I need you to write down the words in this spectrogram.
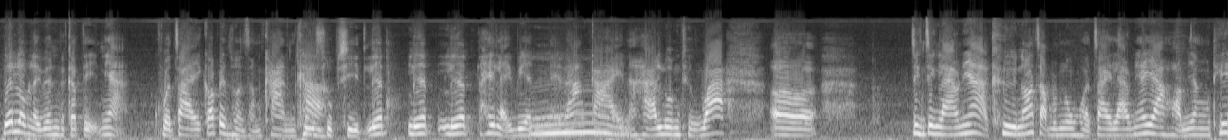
เลือดลมไหลเวียนปกติเนี่ยหัวใจก็เป็นส่วนสำคัญคือค่ะสูบฉีดเลือดเลือดเลือดให้ไหลเวียนในร่างกายนะคะ รวมถึงว่าเอ่อจริงๆ แล้วเนี่ยคือนอกจากบำรุงหัวใจแล้วเนี่ยยาหอมยังที่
